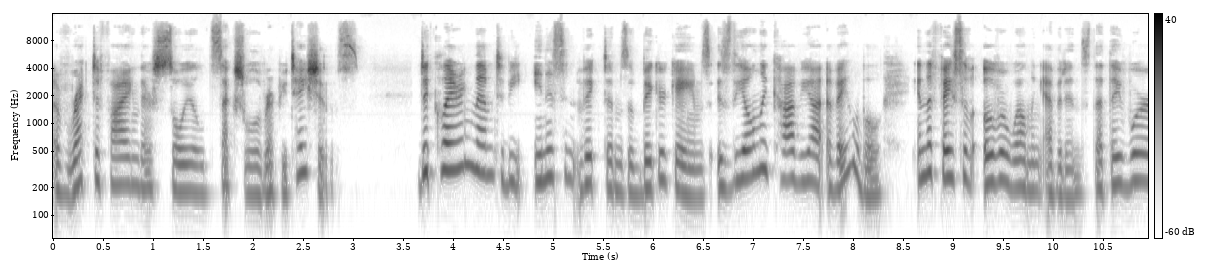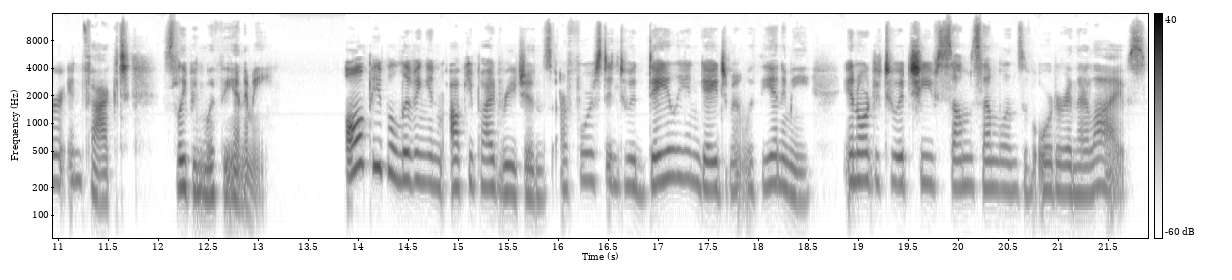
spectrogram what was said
of rectifying their soiled sexual reputations. Declaring them to be innocent victims of bigger games is the only caveat available in the face of overwhelming evidence that they were, in fact, sleeping with the enemy. All people living in occupied regions are forced into a daily engagement with the enemy in order to achieve some semblance of order in their lives.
